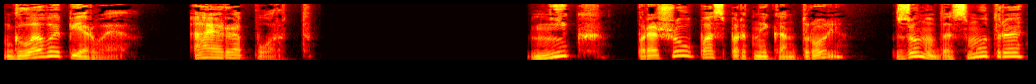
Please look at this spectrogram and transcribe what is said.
Глава первая. Аэропорт. Ник прошел паспортный контроль, зону досмотра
